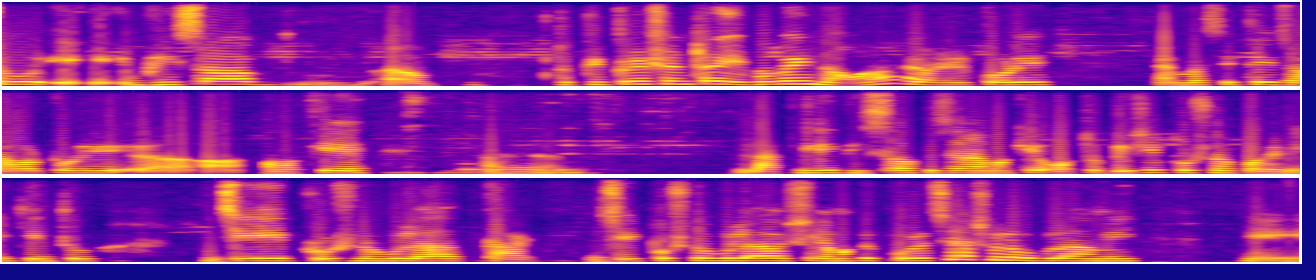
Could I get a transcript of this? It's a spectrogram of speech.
তো ভিসা তো প্রিপারেশনটা এভাবেই নেওয়া। আর এরপরে এম্বাসিতে যাওয়ার পরে আমাকে লাকলি ভিসা অফিসার আমাকে অত বেশি প্রশ্ন করেনি। কিন্তু যে প্রশ্নগুলা তার, যে প্রশ্নগুলা সে আমাকে করেছে, আসলে ওগুলা আমি এই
